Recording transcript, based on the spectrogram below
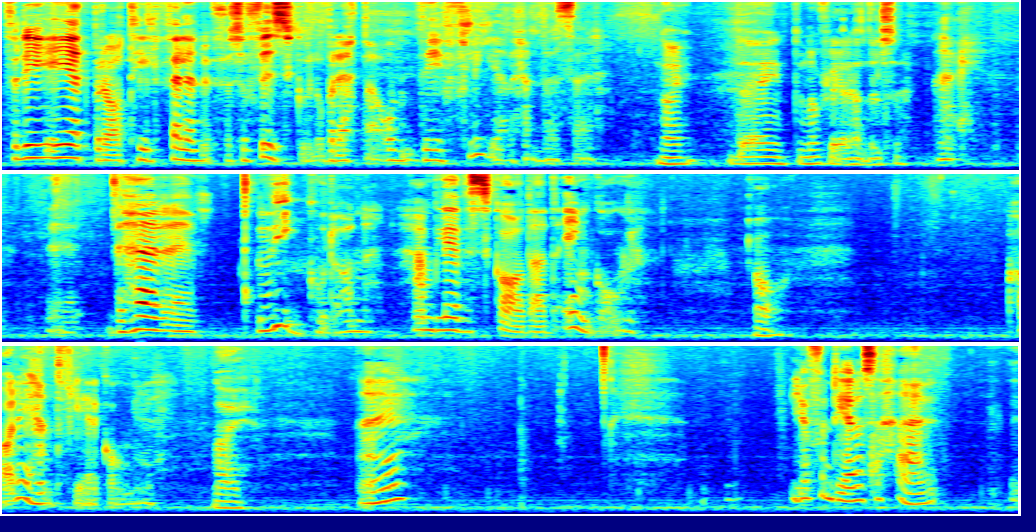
För det är ett bra tillfälle nu för Sofies skull att berätta om det är fler händelser. Nej, det är inte några fler händelser. Nej. Eh, Det här är Viggo då. Han blev skadad en gång. Ja. Har det hänt fler gånger? Nej. Nej. Jag funderar så här. Eh,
